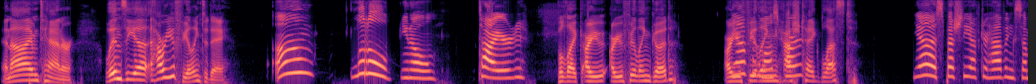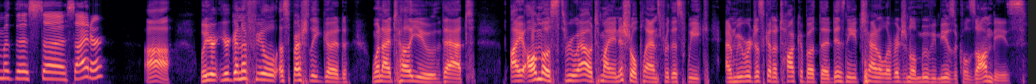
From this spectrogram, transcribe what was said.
And I'm Tanner. Lindsay, uh, how are you feeling today? Um, little, you know, tired. But like, are you are you feeling good? Are Yeah, you feeling part. hashtag blessed? Yeah, especially after having some of this uh, cider. Ah, well, you're you're gonna feel especially good when I tell you that I almost threw out my initial plans for this week, and we were just gonna talk about the Disney Channel original movie musical Zombies.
